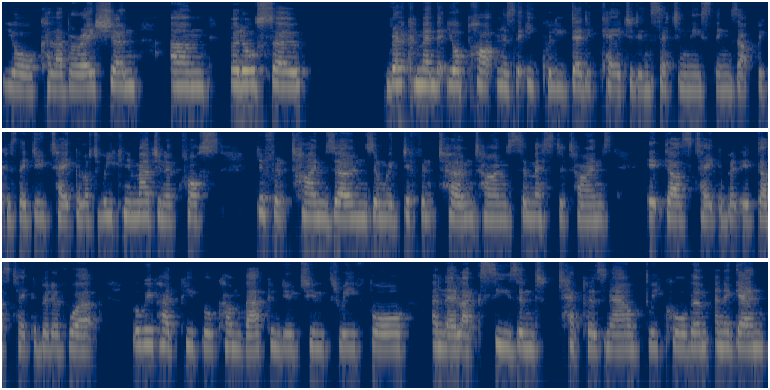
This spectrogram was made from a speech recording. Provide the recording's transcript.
your collaboration um, but also recommend that your partners are equally dedicated in setting these things up because they do take a lot of, you can imagine across different time zones and with different term times, semester times, it does take a bit, it does take a bit of work. But we've had people come back and do two, three, four and they're like seasoned teppers now, we call them. And again,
